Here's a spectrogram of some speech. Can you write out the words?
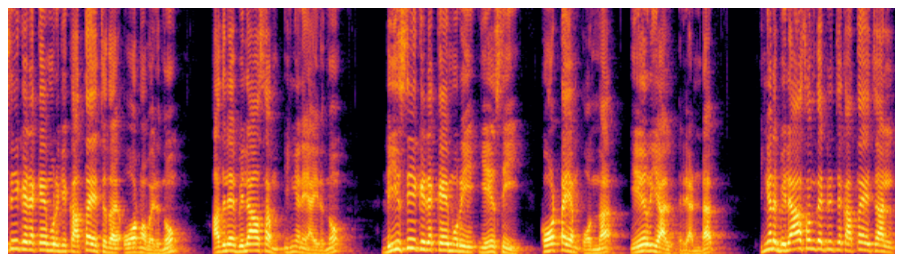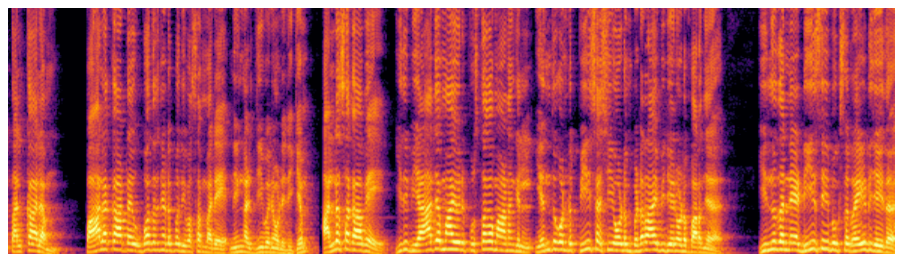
സി കിഴക്കേ മുറിക്ക് കത്തയച്ചത് ഓർമ്മ വരുന്നു. അതിലെ വിലാസം ഇങ്ങനെയായിരുന്നു. ഡി സി കിഴക്കേ മുറി എ സി കോട്ടയം ഒന്ന് ഏറിയാൽ രണ്ട്. ഇങ്ങനെ വിലാസം തെറ്റിച്ച് കത്തയച്ചാൽ തൽക്കാലം പാലക്കാട്ടെ ഉപതെരഞ്ഞെടുപ്പ് ദിവസം വരെ നിങ്ങൾ ജീവനോടിരിക്കും. അല്ല സഖാവേ ഇത് വ്യാജമായ ഒരു പുസ്തകമാണെങ്കിൽ എന്തുകൊണ്ട് പി ശശിയോടും പിണറായി വിജയനോടും പറഞ്ഞ് ഇന്ന് തന്നെ ഡി ബുക്സ് റെയ്ഡ് ചെയ്ത്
